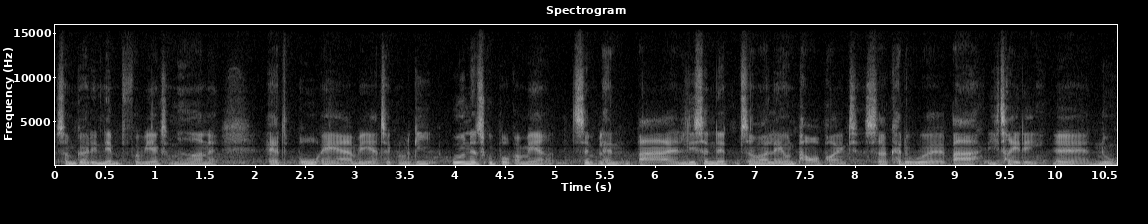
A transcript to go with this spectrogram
som gør det nemt for virksomhederne at bruge AR og VR-teknologi, uden at skulle programmere. Simpelthen bare lige så net som at lave en PowerPoint, så kan du øh, bare i 3D øh, nu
